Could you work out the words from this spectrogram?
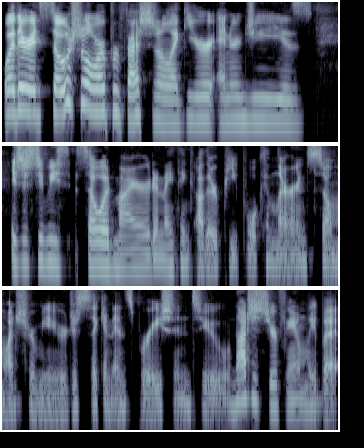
whether it's social or professional, like your energy is is just to be so admired and i think other people can learn so much from you you're just like an inspiration to not just your family but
